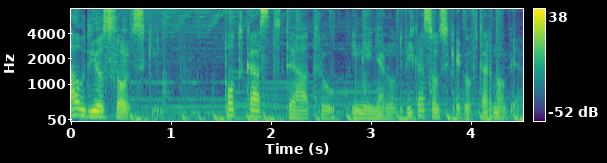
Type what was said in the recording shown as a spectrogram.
Audio Solski. Podcast teatru imienia Ludwika Solskiego w Tarnowie.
